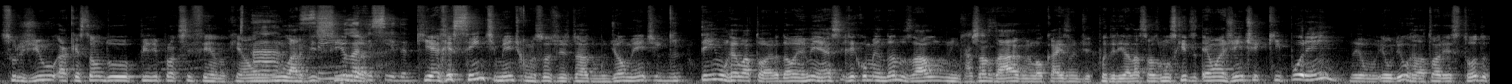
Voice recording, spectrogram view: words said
surgiu a questão do piriproxifeno, que é um, Ah, um sim, larvicida, o larvicida. que é recentemente começou a ser estudado mundialmente e que tem um relatório da OMS recomendando usá-lo em caixas d'água, em locais onde poderia laçar os mosquitos. É um agente que, porém, eu, eu li o relatório esse todo,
